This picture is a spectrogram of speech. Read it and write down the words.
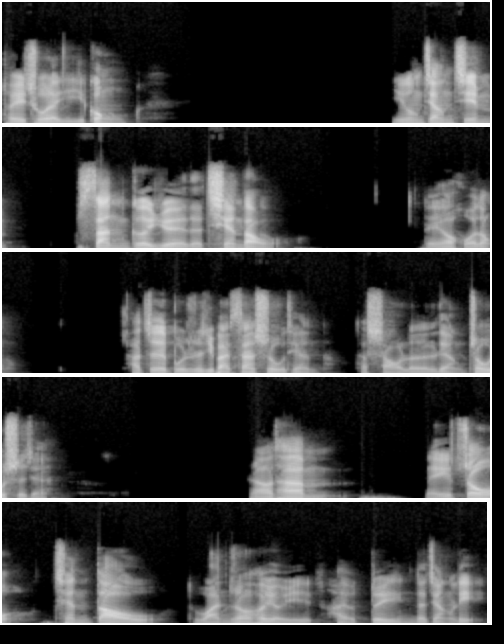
推出了一共一共将近三个月的签到的一个活动。它这不是一百三十五天，它少了两周时间。然后它每一周签到完之后会有一还有对应的奖励。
